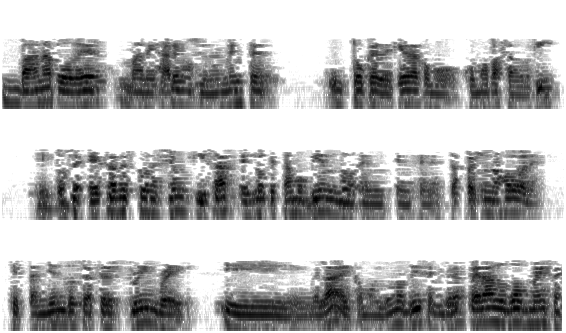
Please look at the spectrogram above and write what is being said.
van a poder manejar emocionalmente un toque de queda como, como ha pasado aquí. Entonces, esa desconexión quizás es lo que estamos viendo en, en, estas personas jóvenes que están yéndose a hacer spring break y, ¿verdad? Y como algunos dicen, yo he esperado dos meses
